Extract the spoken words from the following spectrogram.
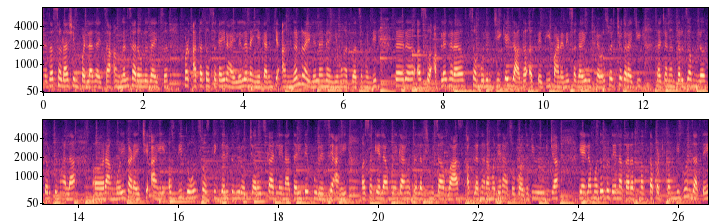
त्याचा सडा शिंपडला जायचा अंगण सारवलं जायचं. पण आता तसं काही राहिलेलं नाही आहे कारण की अंगण राहिलेलं नाही आहे महत्त्वाचं म्हणजे. तर असं आपल्या घरासमोरील जी काही जागा असते ती पाण्याने सकाळी उठल्यावर स्वच्छ करायची. त्याच्यानंतर जमलं तर तुम्हाला रांगोळी काढायची आहे. अगदी दोन स्वस्तिक जरी तुम्ही रोजच्या रोज काढले ना तरी ते पुरेसे आहे. असं केल्यामुळे काय होतं लक्ष्मीचा वास आपल्या घरामध्ये राहतो. पॉझिटिव्ह ऊर्जा यायला मदत होते नकारात्मकता पटकन निघून जाते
